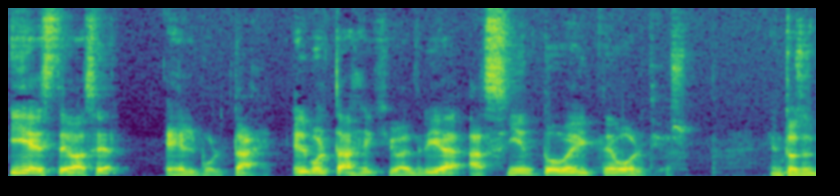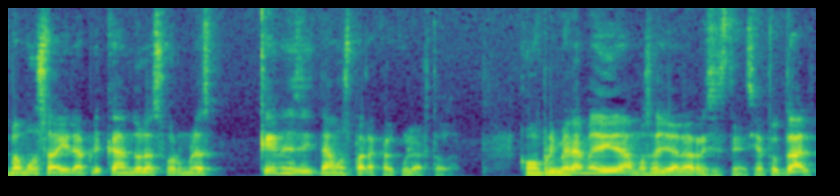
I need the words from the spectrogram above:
Y este va a ser el voltaje. El voltaje equivaldría a 120 voltios. Entonces vamos a ir aplicando las fórmulas que necesitamos para calcular todo. Como primera medida vamos a hallar la resistencia total,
